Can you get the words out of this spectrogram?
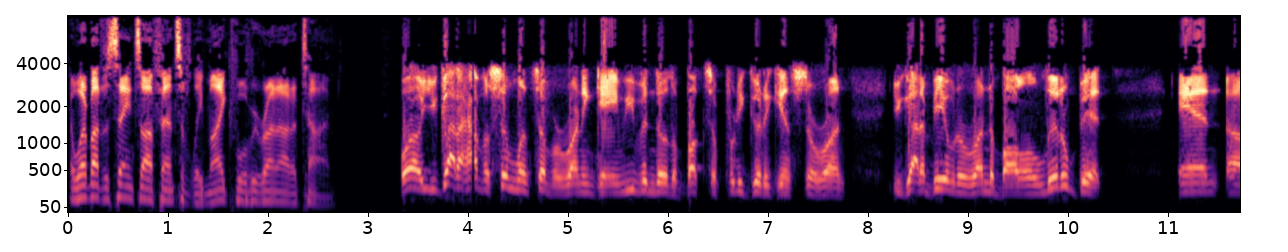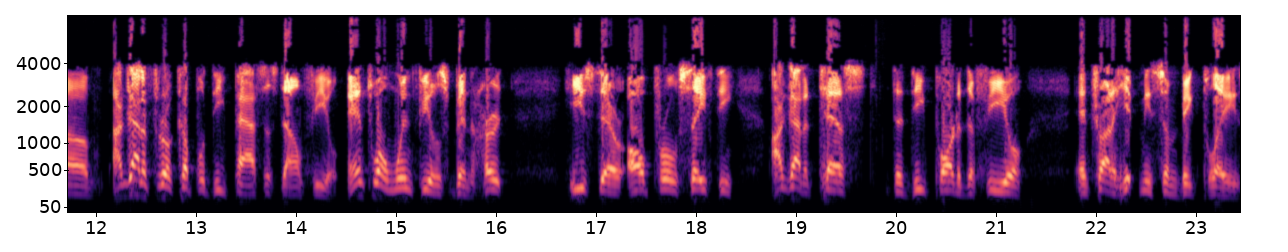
And what about the Saints offensively, Mike? Will we run out of time? Well, you got to have a semblance of a running game, even though the Bucks are pretty good against the run. You got to be able to run the ball a little bit, and uh, I got to throw a couple deep passes downfield. Antoine Winfield's been hurt; he's their All-Pro safety. I got to test the deep part of the field and try to hit me some big plays.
